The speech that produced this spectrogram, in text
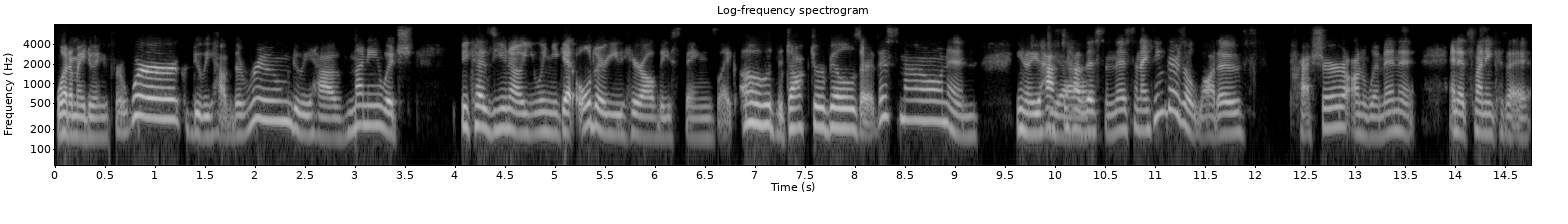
what am I doing for work? Do we have the room? Do we have money? Which, because you know, you, when you get older, you hear all these things like, oh, the doctor bills are this amount, and you know, you have to have this and this. And I think there's a lot of pressure on women, and, and it's funny because I,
